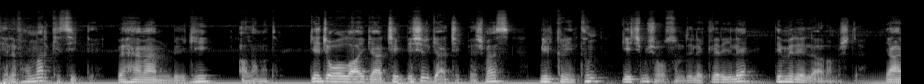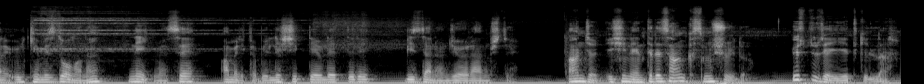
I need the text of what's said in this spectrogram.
Telefonlar kesikti ve hemen bilgi alamadım. Gece olay gerçekleşir gerçekleşmez Bill Clinton geçmiş olsun dilekleriyle Demirel'i aramıştı. Yani ülkemizde olanı ne hikmetse Amerika Birleşik Devletleri bizden önce öğrenmişti. Ancak işin enteresan kısmı şuydu. Üst düzey yetkililer,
